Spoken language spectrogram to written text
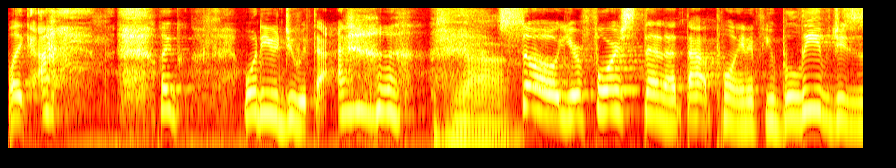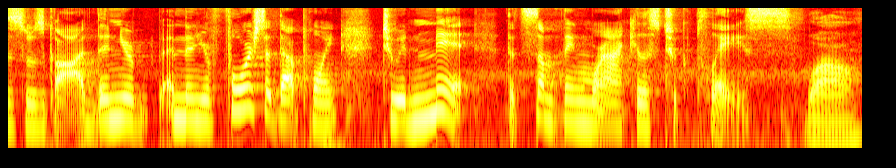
Like, like, what do you do with that? Yeah. So you're forced then at that point, if you believe Jesus was God, then you're and then you're forced at that point to admit that something miraculous took place. Wow.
